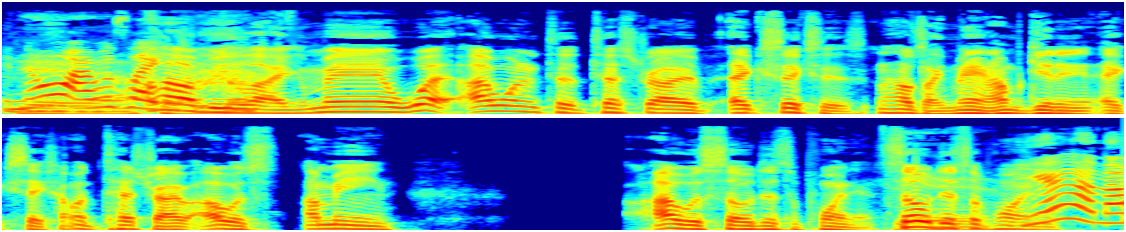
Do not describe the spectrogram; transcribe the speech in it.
No, I was like, I'll be like, man, what? I wanted to test drive X6s, and I was like, man, I'm getting an X6. I want to test drive. I was, I mean, I was so disappointed, so Yeah. disappointed. Yeah, and I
